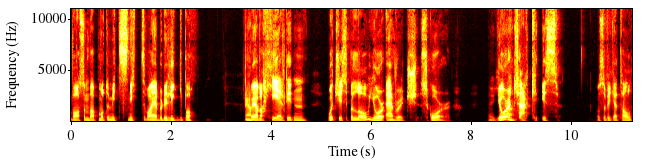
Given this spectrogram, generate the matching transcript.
hva som var på en måte mitt snitt, hva jeg burde ligge på. Ja. Og jeg var hele tiden Which is below your average score. Your Ja. attack is Og så fikk jeg et tall.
